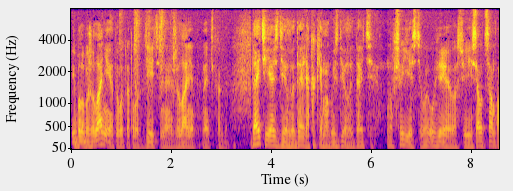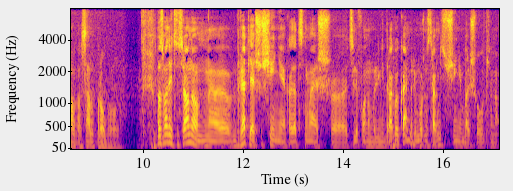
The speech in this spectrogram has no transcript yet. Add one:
И было бы желание, это вот это вот деятельное желание, знаете, как бы, дайте я сделаю, дайте, а как я могу сделать, дайте. Ну, все есть, уверяю вас, все есть. Я вот сам, сам пробовал. Но смотрите, все равно э, вряд ли ощущение, когда ты снимаешь э, телефоном или недорогой камерой, можно сравнить с ощущением большого кино.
